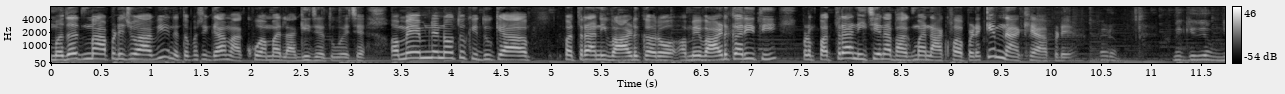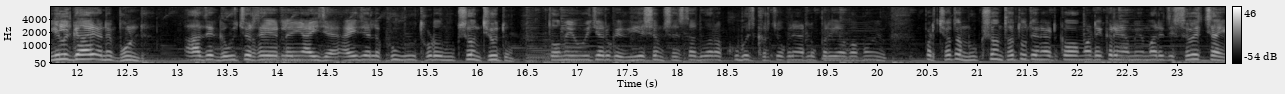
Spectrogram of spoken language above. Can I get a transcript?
મદદમાં આપણે જો આવીએ ને તો પછી ગામ આખું આમાં લાગી જતું હોય છે. અમે એમને નહોતું કીધું કે આ પતરાની વાડ કરો. અમે વાડ કરી હતી, પણ પતરા નીચેના ભાગમાં નાખવા પડે. કેમ નાખ્યા આપણે? મેડમ, મેં કીધું એમ, નીલગાય અને ભૂંડ. આ જે ગૌચર થઈ એટલે અહીં આવી જાય. આવી જાય એટલે ખૂબ થોડું નુકસાન થયું હતું. તો અમે એવું વિચાર્યું કે વીએસએમ સંસ્થા દ્વારા ખૂબ જ ખર્ચો કરીને આટલું કરી આપવામાં આવ્યું. પણ છતાં નુકસાન થતું તેને અટકાવવા માટે કરીને અમે અમારી જે સ્વેચ્છાએ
